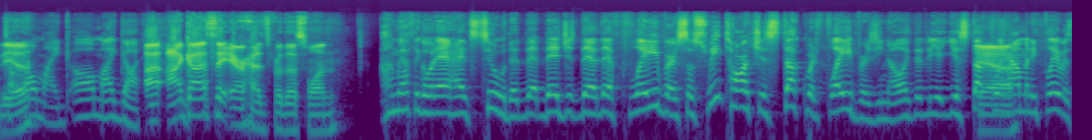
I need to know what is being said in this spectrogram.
sweet tar- idea. Oh my, oh my god. I, I gotta say airheads for this one. I'm gonna have to go with Airheads too. They're, they're, they're just they're, they're flavors. So sweet tarts, you're stuck with flavors. You know, like you're stuck with how many flavors.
